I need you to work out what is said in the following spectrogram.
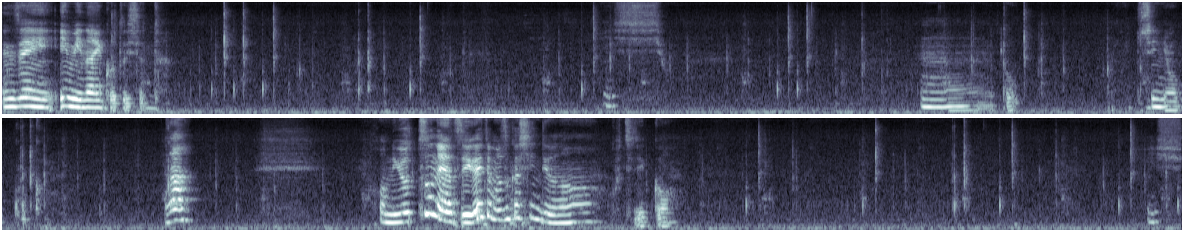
全然意味ないことしちゃった。よいしょ。うんと。こっちに置こうか。あこの4つのやつ意外と難しいんだよな。こっちでいっかよいしょ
